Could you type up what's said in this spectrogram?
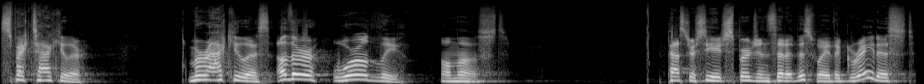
spectacular, miraculous, otherworldly almost. Pastor C.H. Spurgeon said it this way The greatest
